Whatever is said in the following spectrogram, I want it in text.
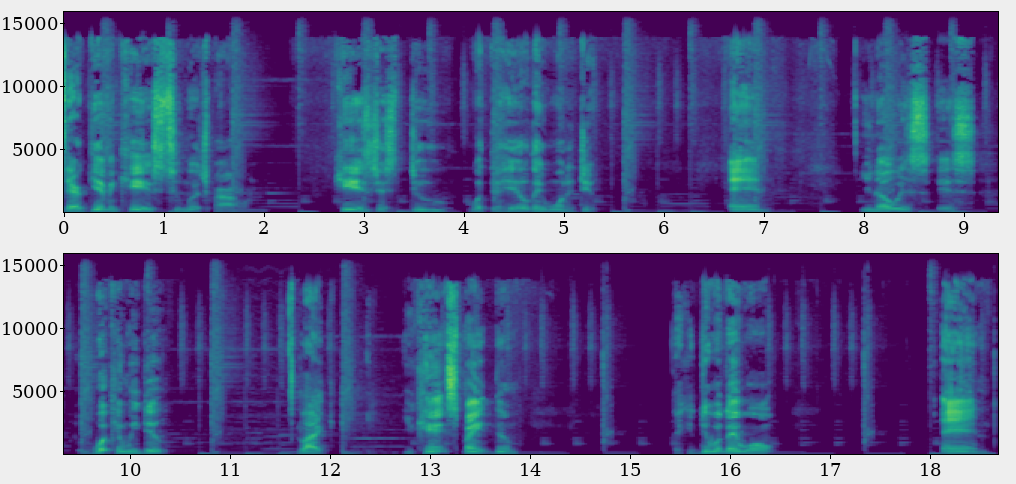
They're giving kids too much power. Kids just do what the hell they want to do. And you know, is is what can we do? Like you can't spank them. They can do what they want. And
